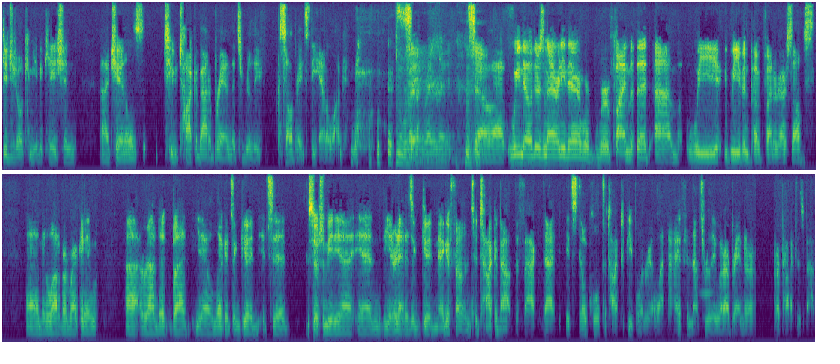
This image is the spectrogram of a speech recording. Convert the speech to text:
digital communication uh, channels to talk about a brand that's really celebrates the analog. so, right, right, right. so uh, we know there's an irony there. We're we're fine with it. Um, we we even poke fun at ourselves um, in a lot of our marketing uh, around it. But you know, look, it's a good it's a social media and the internet is a good megaphone to talk about the fact that it's still cool to talk to people in real life, and that's really what our brand or our product is about.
